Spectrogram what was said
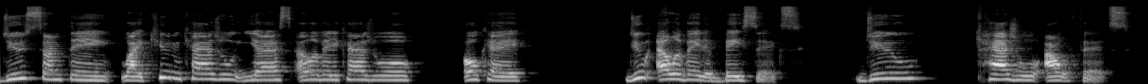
do something like cute and casual yes elevated casual okay. Do elevated basics. Do casual outfits.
